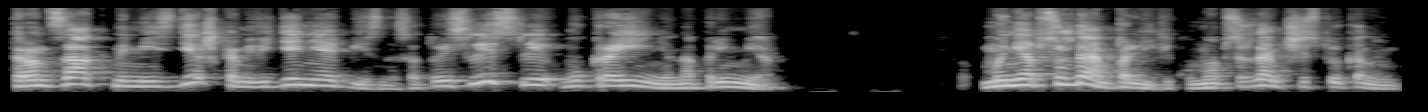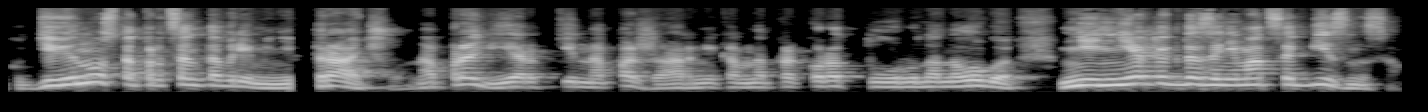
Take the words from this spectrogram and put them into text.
транзактными издержками ведения бизнеса. То есть если в Украине, например, мы не обсуждаем политику, мы обсуждаем чистую экономику. 90% времени трачу на проверки, на пожарников, на прокуратуру, на налоговую. Мне некогда заниматься бизнесом.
